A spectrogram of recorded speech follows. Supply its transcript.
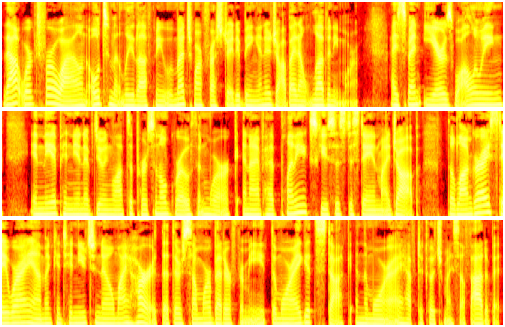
That worked for a while and ultimately left me much more frustrated being in a job I don't love anymore. I spent years wallowing in the opinion of doing lots of personal growth and work, and I've had plenty of excuses to stay in my job. The longer I stay where I am and continue to know my heart that there's somewhere better for me, the more I get stuck and the more I have to coach myself out of it.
